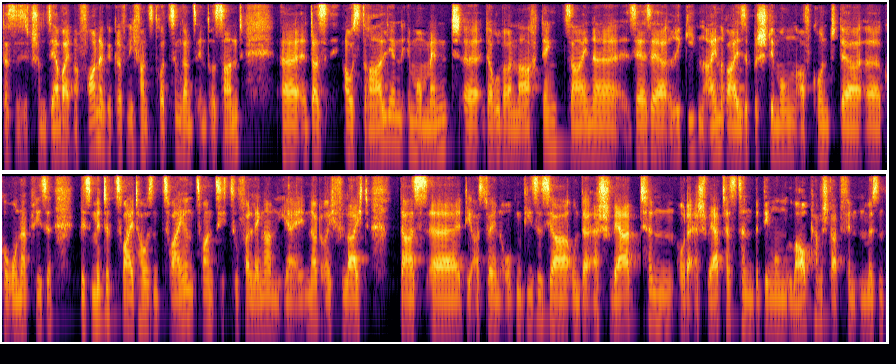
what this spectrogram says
das ist jetzt schon sehr weit nach vorne gegriffen. Ich fand es trotzdem ganz interessant, äh, dass Australien im Moment äh, darüber nachdenkt, seine sehr, sehr rigiden Einreisebestimmungen aufgrund der äh, Corona-Krise bis Mitte 2022 zu verlängern. Ihr erinnert euch vielleicht, dass äh, die Australian Open dieses Jahr unter erschwerten oder erschwertesten Bedingungen überhaupt haben stattfinden müssen,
